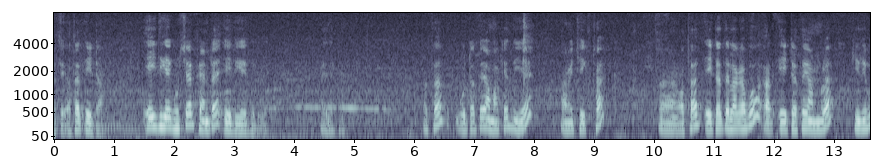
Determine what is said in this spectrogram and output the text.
আছে, অর্থাৎ এইটা এই দিকে ঘুরছে আর ফ্যানটা এই দিকে ঘুরবে। এই দেখেন। অর্থাৎ ওটাতে আমাকে দিয়ে আমি ঠিকঠাক অর্থাৎ এইটাতে লাগাবো আর এইটাতে আমরা কি দিব?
